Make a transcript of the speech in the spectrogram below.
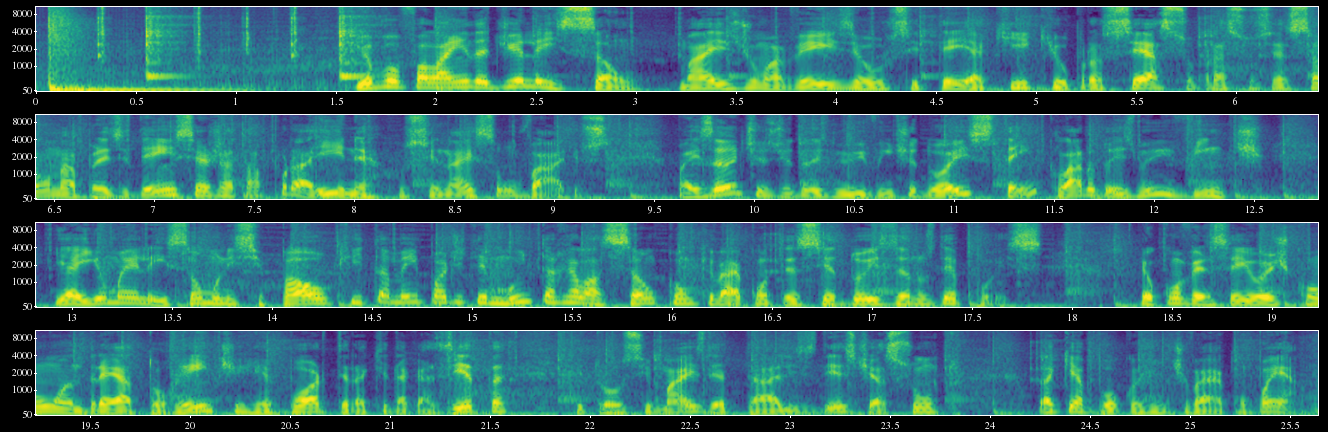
E eu vou falar ainda de eleição. Mais de uma vez eu citei aqui que o processo para sucessão na presidência já está por aí, né? Os sinais são vários. Mas antes de 2022, tem, claro, 2020. E aí uma eleição municipal que também pode ter muita relação com o que vai acontecer dois anos depois. Eu conversei hoje com o Andréa Torrente, repórter aqui da Gazeta, que trouxe mais detalhes deste assunto. Daqui a pouco a gente vai acompanhar.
